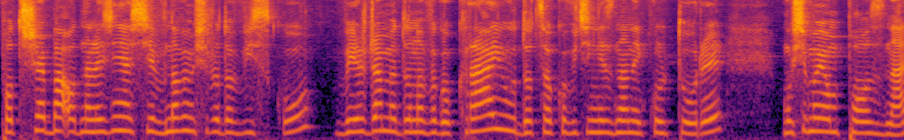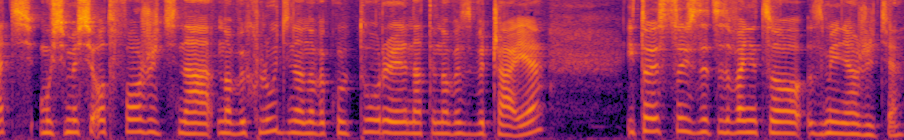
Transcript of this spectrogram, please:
potrzeba odnalezienia się w nowym środowisku. Wyjeżdżamy do nowego kraju, do całkowicie nieznanej kultury. Musimy ją poznać, musimy się otworzyć na nowych ludzi, na nowe kultury, na te nowe zwyczaje. I to jest coś zdecydowanie, co zmienia życie.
